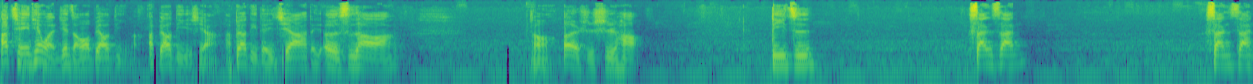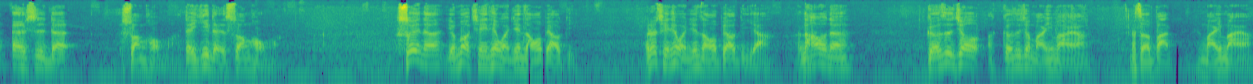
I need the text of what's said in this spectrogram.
啊，前一天晚间掌握标底嘛，啊，标底下啊，标底得加，得二十四号啊。哦，二十四号，低支三三三三二四的双红嘛，得记得双红嘛。所以呢，有没有前一天晚间掌握标的？我说前一天晚间掌握标的啊，然后呢，格式就格式就买一买啊，那怎么办？买一买啊！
